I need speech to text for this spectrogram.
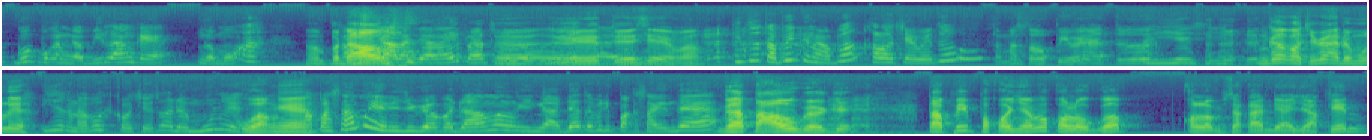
gue bukan nggak bilang kayak nggak mau ah Hmm, kamu Padahal jalan-jalan aja padahal tuh punya duit eh, itu ya sih emang. itu tapi kenapa kalau cewek tuh teman topi we tuh Ah, iya sih Enggak kalau cewek ada mulu ya iya kenapa kalau cewek tuh ada mulu ya uangnya. apa sama ya dia juga padahal mah lagi nggak ada tapi dipaksain deh ya Enggak tahu gue. Tapi pokoknya mah kalau gua kalau misalkan diajakin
